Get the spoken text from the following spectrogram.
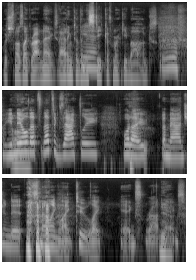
which smells like rotten eggs, adding to the Yeah. mystique of murky bogs. Ugh, you know um, that's that's exactly what I imagined it smelling like too, like eggs, rotten Yeah. eggs.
